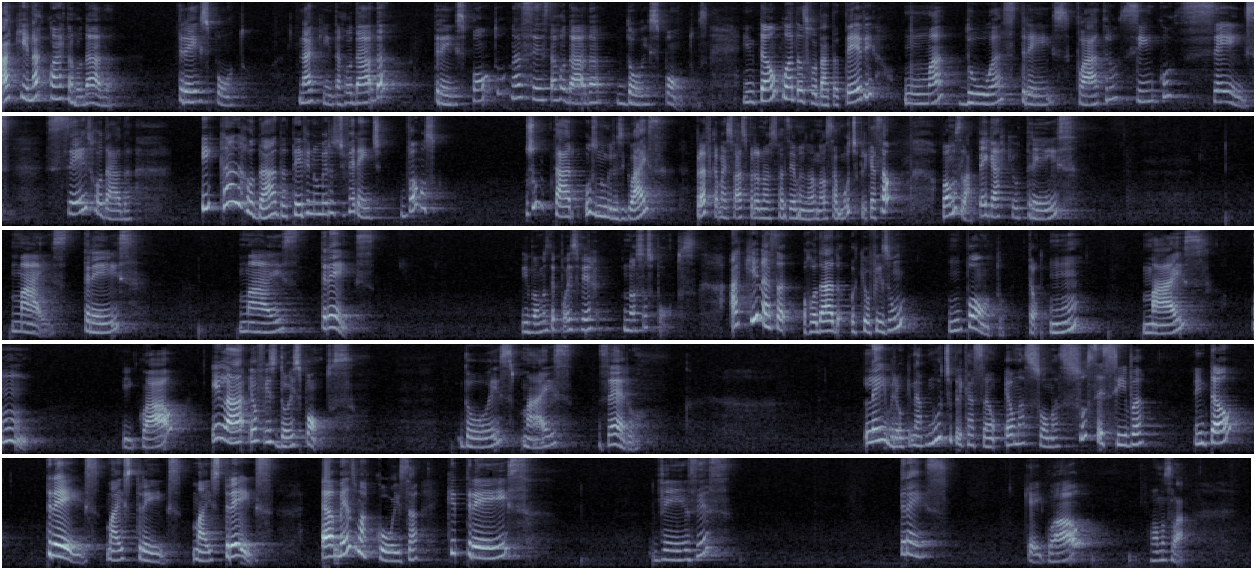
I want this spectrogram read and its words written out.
Aqui na quarta rodada, três pontos. Na quinta rodada, três pontos. Na sexta rodada, dois pontos. Então, quantas rodadas teve? Uma, duas, três, quatro, cinco, seis. Seis rodadas. E cada rodada teve números diferentes. Vamos juntar os números iguais para ficar mais fácil para nós fazermos a nossa multiplicação? Vamos lá, pegar aqui o 3 mais 3 mais 3. E vamos depois ver nossos pontos. Aqui nessa rodada, que eu fiz um, um ponto. Então, um mais um igual. E lá eu fiz dois pontos. 2 mais zero. Lembram que na multiplicação é uma soma sucessiva. Então, 3 mais 3 mais 3 é a mesma coisa que 3 vezes 3, que é igual, vamos lá,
